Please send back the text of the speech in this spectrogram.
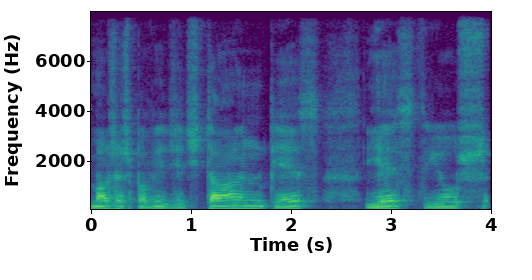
możesz powiedzieć, ten pies jest już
